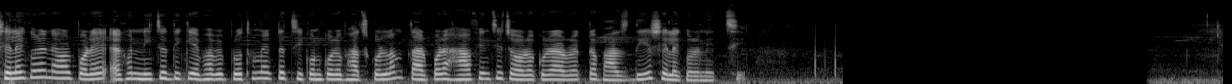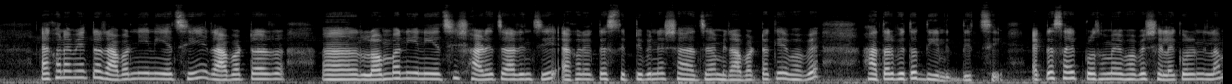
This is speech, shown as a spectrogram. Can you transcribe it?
সেলাই করে নেওয়ার পরে এখন নিচের দিকে এভাবে প্রথমে একটা চিকন করে ভাঁজ করলাম, তারপরে হাফ ইঞ্চি চওড়া করে আরও একটা ভাঁজ দিয়ে সেলাই করে নিচ্ছি। এখন আমি একটা রাবার নিয়ে নিয়েছি, রাবারটার লম্বা নিয়ে নিয়েছি সাড়ে চার ইঞ্চি। এখন একটা সিপটিপিনের সাহায্যে আমি রাবারটাকে এভাবে হাতার ভেতর দিয়ে দিচ্ছি। একটা সাইড প্রথমে এভাবে সেলাই করে নিলাম,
